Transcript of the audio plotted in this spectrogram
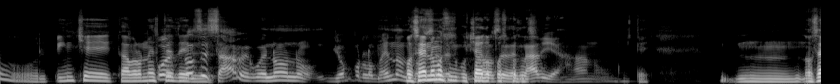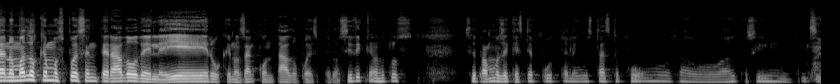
o el pinche cabrón este Pues del... no se sabe, güey, no, no, yo por lo menos O sea, no hemos de- escuchado, no pues, cosas. nadie, ajá, no. Ok. Mm, o sea, nomás lo que hemos pues enterado de leer o que nos han contado, pues, pero así de que nosotros sepamos de que a este puto le gusta esta cosa o algo así. Sí,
